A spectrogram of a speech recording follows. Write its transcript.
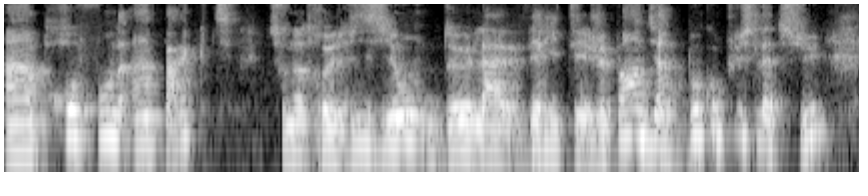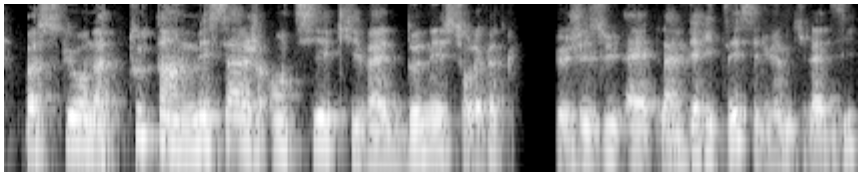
a un profond impact sur notre vision de la vérité. Je ne vais pas en dire beaucoup plus là-dessus parce qu'on a tout un message entier qui va être donné sur le fait que Jésus est la vérité, c'est lui-même qui l'a dit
